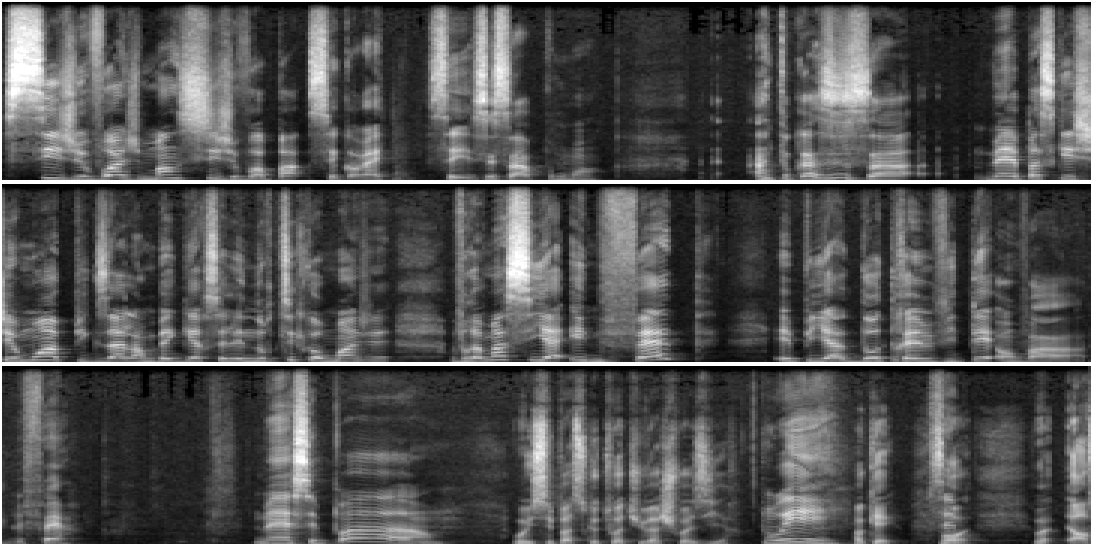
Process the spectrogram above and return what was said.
si je vois, je mange. Si je vois pas, c'est correct. C'est ça pour moi. En tout cas, c'est ça. Mais parce que chez moi, pizza, l'hamburger, c'est les nourritures qu'on mange. Vraiment, s'il y a une fête et puis il y a d'autres invités, on va le faire. Mais c'est pas. Oui, c'est pas ce que toi tu vas choisir. Oui. Ok. Bon, alors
